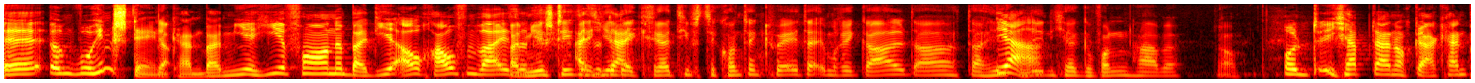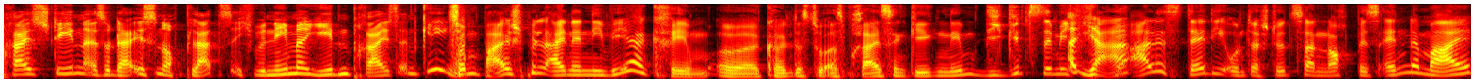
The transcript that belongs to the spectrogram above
äh, irgendwo hinstellen Ja. kann. Bei mir hier vorne, bei dir auch haufenweise. Bei mir steht also ja hier der kreativste Content Creator im Regal da, da hinten, Ja. den ich ja gewonnen habe. Ja. Und ich habe da noch gar keinen Preis stehen, also da ist noch Platz. Ich nehme jeden Preis entgegen. Zum Beispiel eine Nivea-Creme äh, könntest du als Preis entgegennehmen. Die gibt es nämlich Ah, ja. für alle Steady-Unterstützer noch bis Ende Mai.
